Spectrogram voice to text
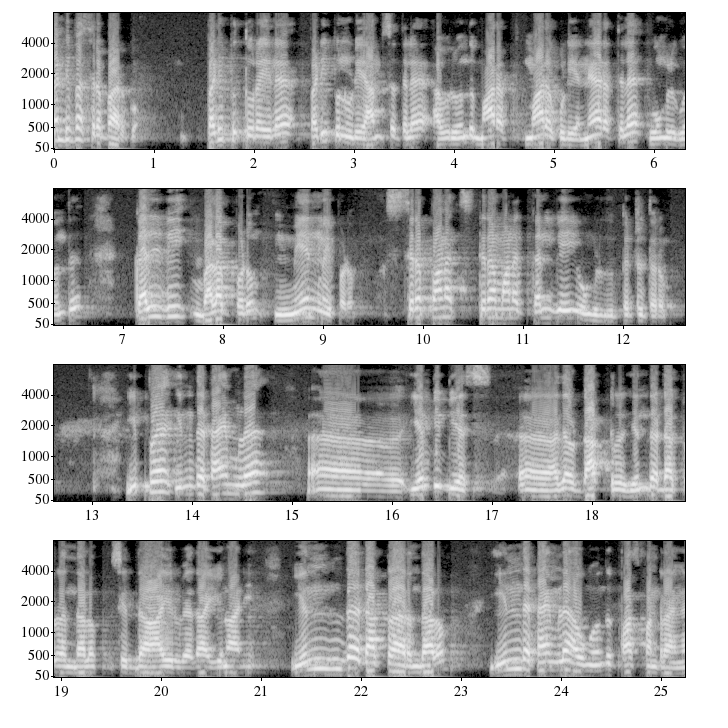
கண்டிப்பா சிறப்பா இருக்கும். படிப்பு துறையில படிப்பினுடைய அம்சத்துல அவர் வந்து மாற மாறக்கூடிய நேரத்துல உங்களுக்கு வந்து கல்வி பலப்படும் மேன்மைப்படும். சிறப்பான ஸ்திரமான கல்வியை உங்களுக்கு பெற்றுத்தரும் இப்ப இந்த டைம்ல எம்பிபிஎஸ் அதாவது டாக்டர் எந்த டாக்டரா இருந்தாலும் சித்தா ஆயுர்வேதா யுனானி எந்த டாக்டரா இருந்தாலும் இந்த டைம்ல அவங்க வந்து பாஸ் பண்றாங்க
